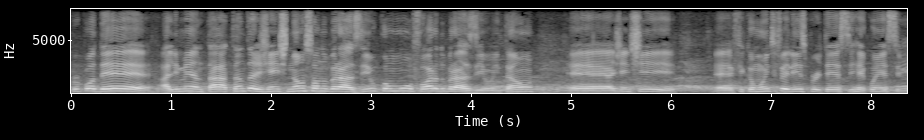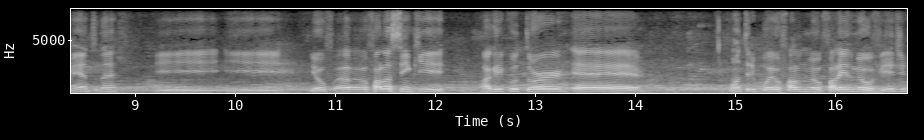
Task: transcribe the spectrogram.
por poder alimentar tanta gente, não só no Brasil, como fora do Brasil. Então, é, a gente é, fica muito feliz por ter esse reconhecimento, né? E, e eu, eu falo assim que o agricultor é, contribui, eu, falo meu, falei no meu vídeo,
